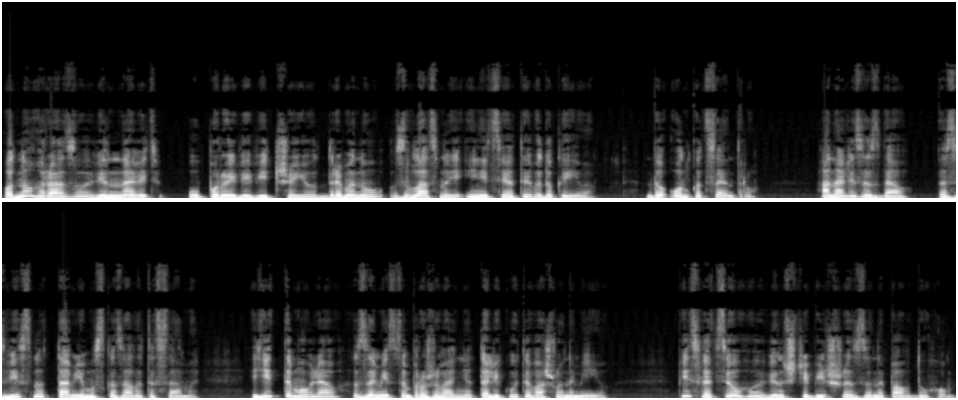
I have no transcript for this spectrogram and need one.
Одного разу він навіть у пориві відчаю дременув з власної ініціативи до Києва, до онкоцентру. Аналізи здав, звісно, там йому сказали те саме. Їдьте, мовляв, за місцем проживання та лікуйте вашу анемію. Після цього він ще більше занепав духом.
